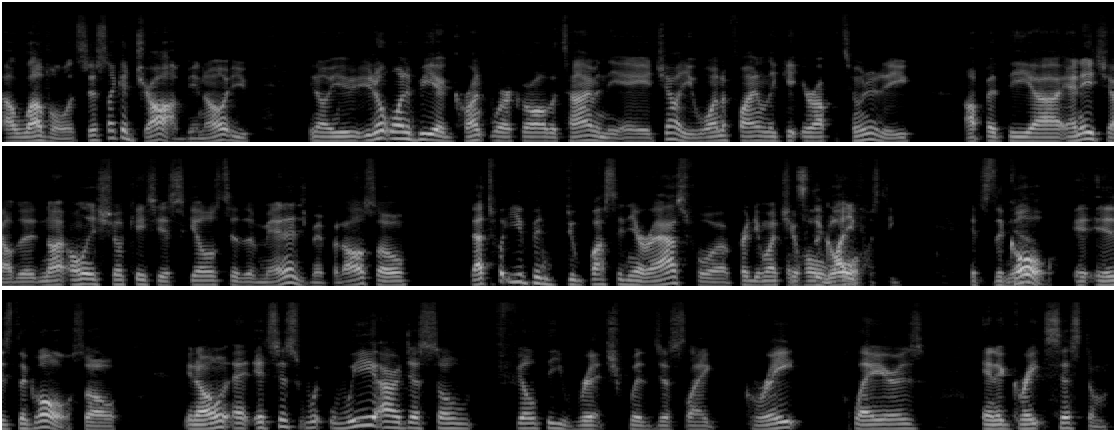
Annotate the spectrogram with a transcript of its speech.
a level. It's just like a job, you know. You you know you, you don't want to be a grunt worker all the time in the AHL. You want to finally get your opportunity up at the uh, NHL to not only showcase your skills to the management, but also that's what you've been do, busting your ass for pretty much your It's the whole life. To, it's the Yeah. goal. It is the goal. So, you know, it's just we are just so filthy rich with just like great players and a great system.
